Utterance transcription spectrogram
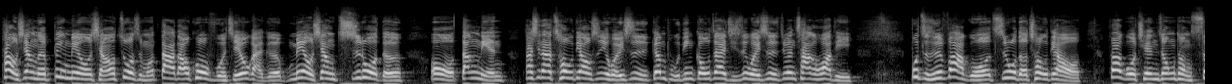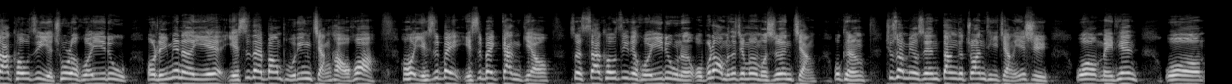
他好像呢，并没有想要做什么大刀阔斧的结构改革，没有像施洛德哦，当年他现在臭掉是一回事，跟普京勾在一起是一回事。这边插个话题。不只是法国斯洛德臭掉，法国前总统萨科兹也出了回忆录哦，里面呢也也是在帮普京讲好话哦，也是被也是被干掉。所以萨科兹的回忆录呢，我不知道我们这节目有没有时间讲，我可能就算没有时间当个专题讲，也许我每天我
